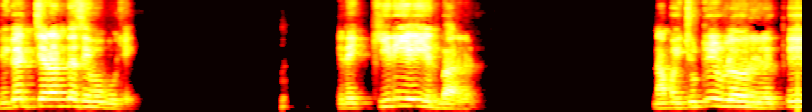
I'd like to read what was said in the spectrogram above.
மிகச்சிறந்த சிவ பூஜை. இதை கிரியை என்பார்கள். நம்மை சுற்றியுள்ளவர்களுக்கு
